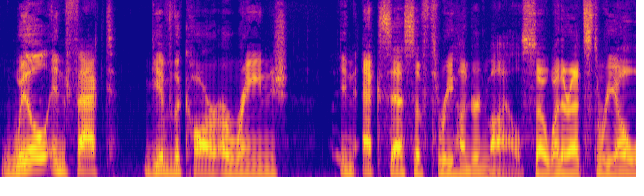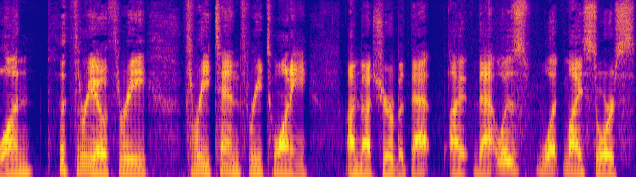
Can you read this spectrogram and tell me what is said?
will, in fact, give the car a range in excess of 300 miles. So whether that's 301, 303, 310, 320, I'm not sure, but that I, that was what my source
